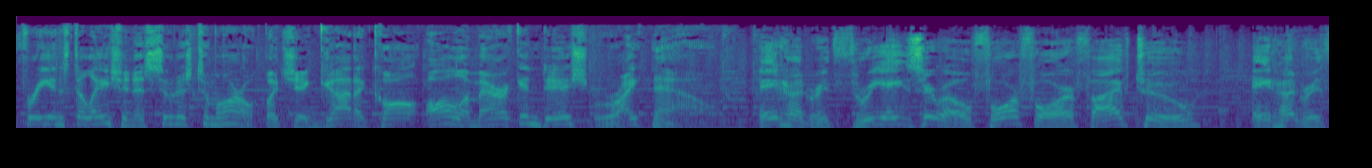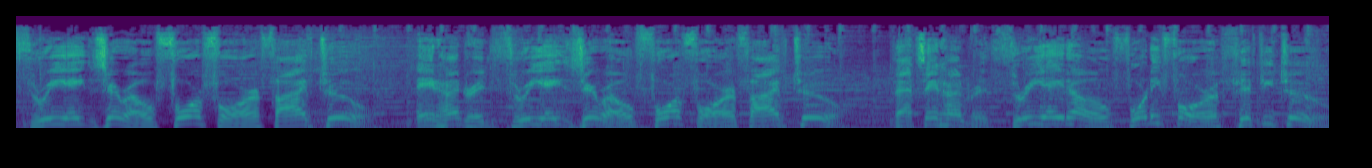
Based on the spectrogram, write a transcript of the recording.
free installation as soon as tomorrow. But you gotta call All American Dish right now. 800 380 4452. 800 380 4452. 800 380 4452. That's 800 380 4452.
